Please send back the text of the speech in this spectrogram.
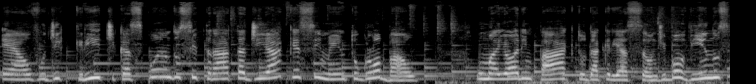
é alvo de críticas quando se trata de aquecimento global. O maior impacto da criação de bovinos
